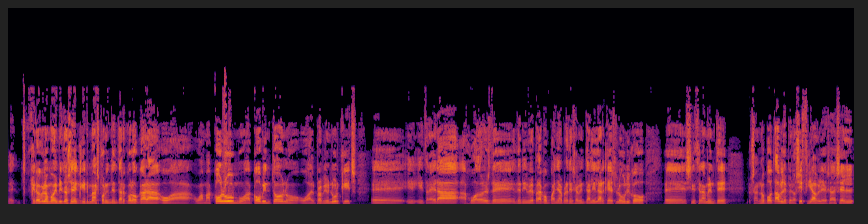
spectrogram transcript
eh, creo que los movimientos tienen que ir más por intentar colocar a, o, a, o a McCollum, o a Covington, o, o al propio Nurkic, eh, y, y, traer a, a jugadores de, de, nivel para acompañar precisamente a Lillard, que es lo único, eh, sinceramente, o sea, no potable, pero sí fiable. O sea, es el,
